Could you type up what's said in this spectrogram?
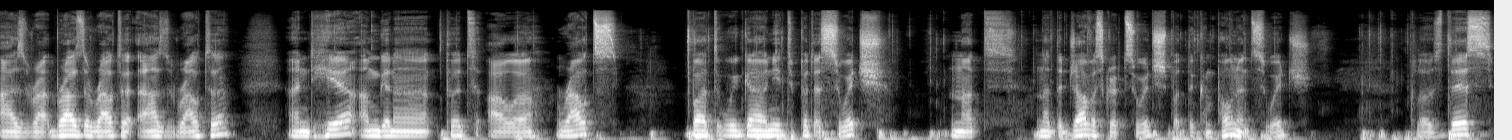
as browser router as router, and here I'm gonna put our routes, but we're gonna need to put a switch, not not the JavaScript switch, but the component switch. Close this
